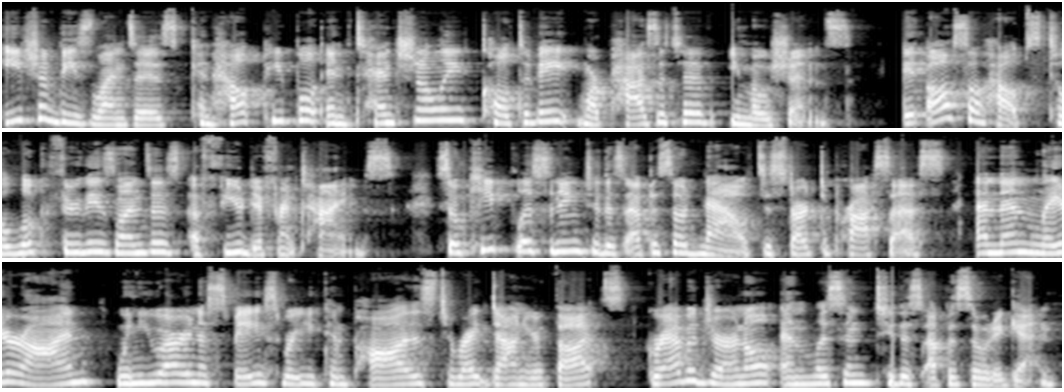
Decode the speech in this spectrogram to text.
Each of these lenses can help people intentionally cultivate more positive emotions. It also helps to look through these lenses a few different times. So keep listening to this episode now to start to process. And then later on, when you are in a space where you can pause to write down your thoughts, grab a journal and listen to this episode again.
